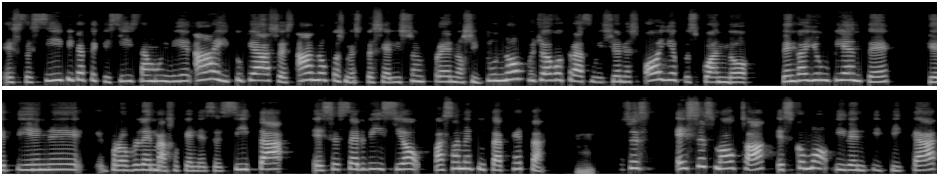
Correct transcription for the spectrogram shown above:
este, sí, fíjate que sí, está muy bien. Ah, ¿y tú qué haces? Ah, no, pues me especializo en frenos. Y tú no, pues yo hago transmisiones. Oye, pues cuando tenga yo un cliente que tiene problemas o que necesita ese servicio, pásame tu tarjeta. Mm. Entonces, ese small talk es como identificar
